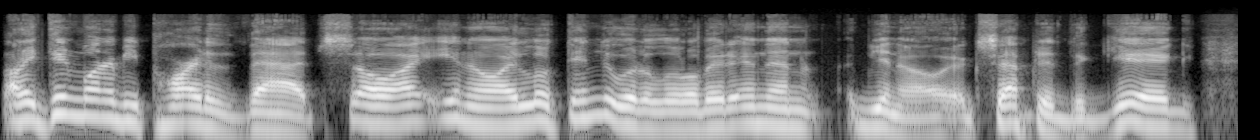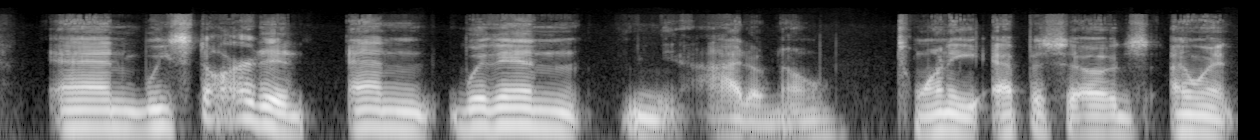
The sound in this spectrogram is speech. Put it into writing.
but I didn't want to be part of that. So I, you know, I looked into it a little bit and then, you know, accepted the gig and we started and within I don't know, 20 episodes, I went,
